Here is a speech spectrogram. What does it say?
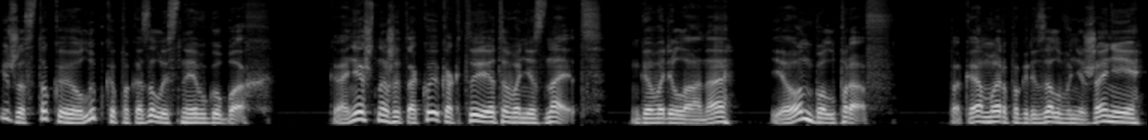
и жестокая улыбка показалась на его губах. «Конечно же, такой, как ты, этого не знает», — говорила она, и он был прав. Пока мэр погрязал в унижении,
